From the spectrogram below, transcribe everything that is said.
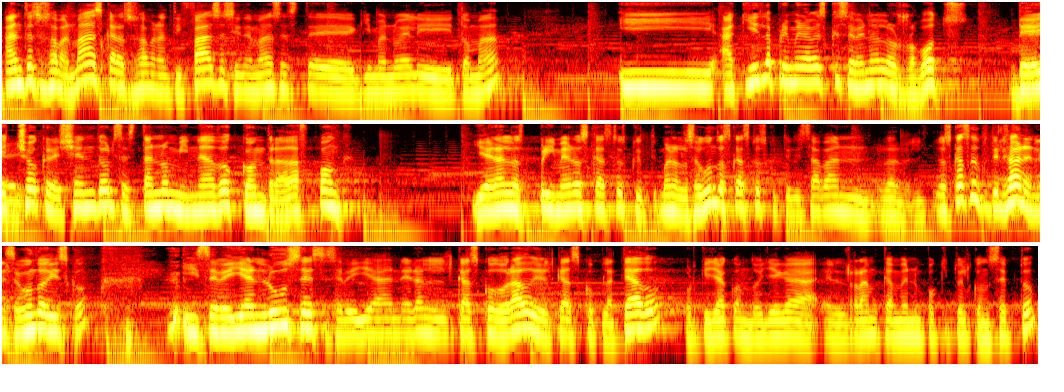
Antes usaban máscaras, usaban antifaces y demás, este Guy Manuel y Tomás. Y aquí es la primera vez que se ven a los robots. De hecho, Crescendo se está nominado contra Daft Punk. Y eran los primeros cascos que, bueno, los segundos cascos que utilizaban, los cascos que utilizaban en el segundo disco. Y se veían luces, se veían, eran el casco dorado y el casco plateado, porque ya cuando llega el RAM cambian un poquito el concepto.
